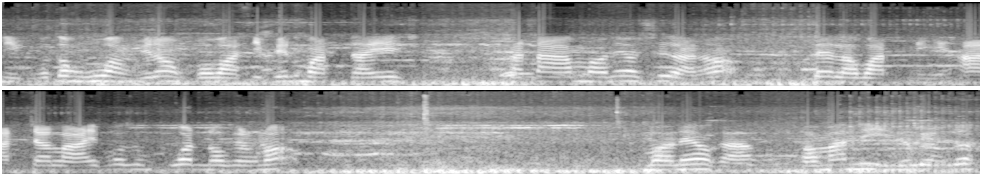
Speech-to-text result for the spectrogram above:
นี่บ่ต้องห่วงพี่น้องเพราะว่าสิเป็นวัดใดก็ตามบ่าแนวเชื่อเนาะแต่ละวัดนี่อาจจะหลายพอสมควรเนาะพี่น้องเนาะบ่าแนวก็ประมาณนี้เด้อพี่องเด้อ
